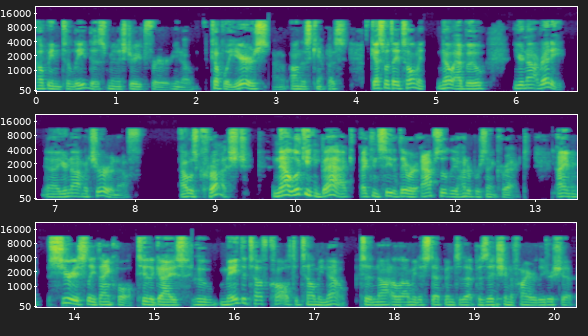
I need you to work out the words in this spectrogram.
helping to lead this ministry for, you know, a couple years uh, on this campus. Guess what they told me? No, Abu, you're not ready. Uh, you're not mature enough. I was crushed. Now looking back, I can see that they were absolutely 100% correct. I'm seriously thankful to the guys who made the tough call to tell me no, to not allow me to step into that position of higher leadership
